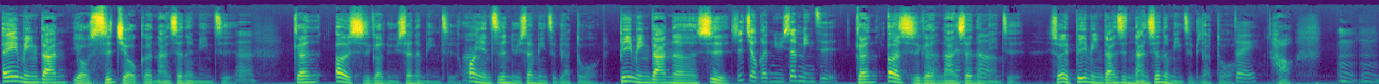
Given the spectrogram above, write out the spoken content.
，A 名单有十九个男生的名字，嗯，跟二十个女生的名字，换言之，女生名字比较多。B 名单呢是十九个女生名字。跟二十个男生的名字，所以 B 名单是男生的名字比较多。对，好，嗯嗯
